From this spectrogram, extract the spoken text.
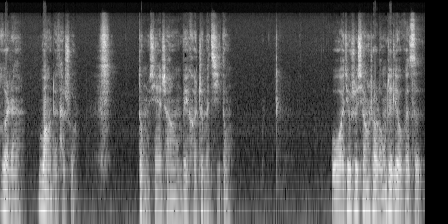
愕然望着他说：“董先生为何这么激动？”“我就是项少龙。”这六个字。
